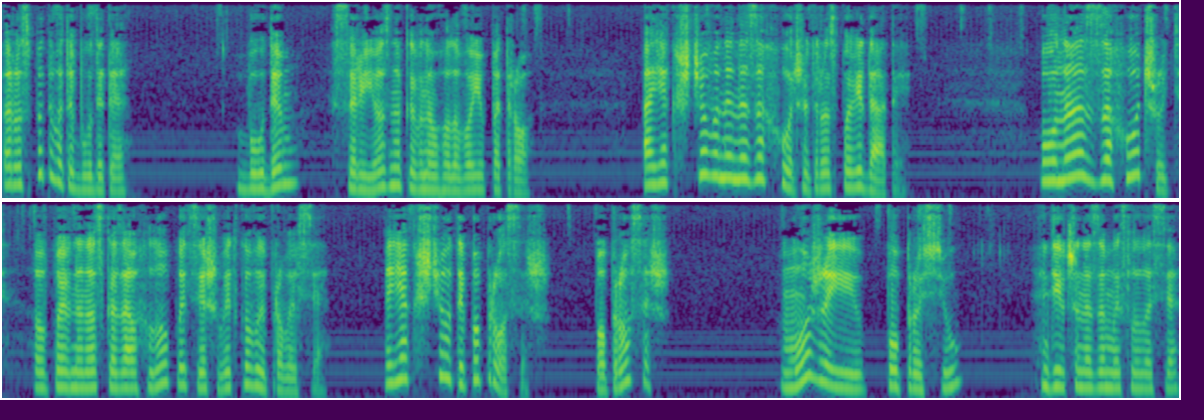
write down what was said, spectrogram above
розпитувати будете? Будем, серйозно кивнув головою Петро. А якщо вони не захочуть розповідати? У нас захочуть, впевнено сказав хлопець і швидко виправився. Якщо ти попросиш, попросиш? Може, і попросю, дівчина замислилася.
